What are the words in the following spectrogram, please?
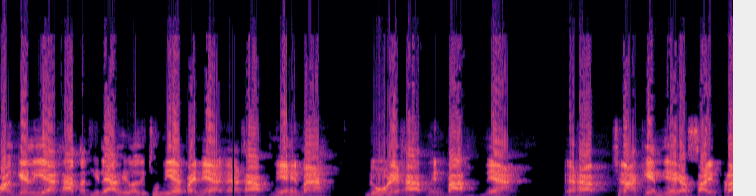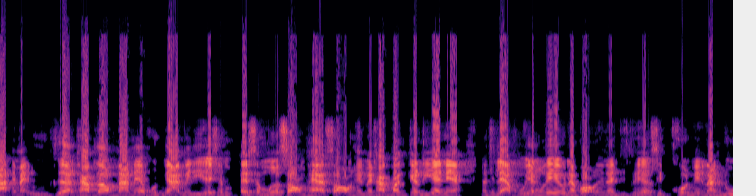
บังเกเรียครับนัดที่แล้วที่เหลือลิทูเนียไปเนี่ยนะครับเนี่ยเห็นไหมดูเลยครับเห็นป่ะเนี่ย นะครับชนะเกมดีให้กับไซปรัสในแมตช์อุ่นเครื่องครับนอกนั้นเนี่ยผลงานไม่ดีเลยเสมอสองแพ้สองเห็นไหมครับบังเกเรียเนี่ยนัดที่แล้วโหอย่างเร็วนะบอกเลยนะที่เหลือสิบคนเนี่ยนั่งดู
